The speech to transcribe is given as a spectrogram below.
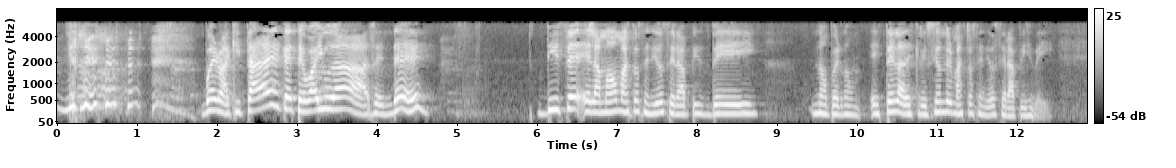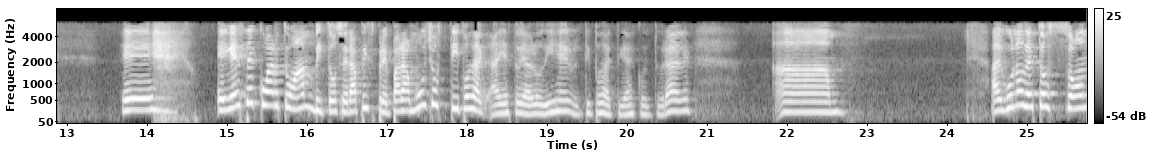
bueno, aquí está el que te va a ayudar a ascender. Dice el amado Maestro Ascendido Serapis Bey. No, perdón. Esta es la descripción del Maestro Ascendido Serapis Bey. Eh, en este cuarto ámbito, Serapis prepara muchos tipos de... Ahí esto ya lo dije, tipos de actividades culturales. algunos de estos son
